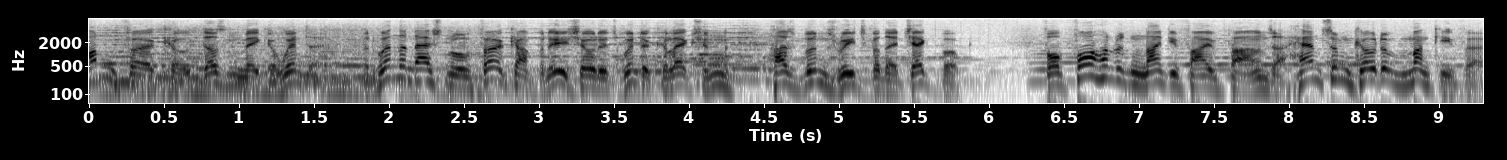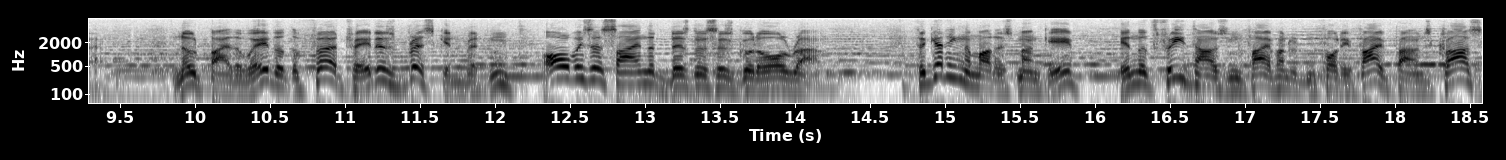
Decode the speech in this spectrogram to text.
one fur coat doesn't make a winter, but when the National Fur Company showed its winter collection, husbands reached for their checkbook. For 495 pounds, a handsome coat of monkey fur. Note, by the way, that the fur trade is brisk in Britain, always a sign that business is good all round. Forgetting the modest monkey, in the 3,545 pounds class,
